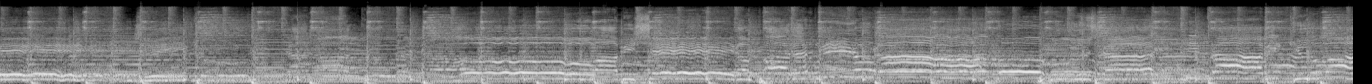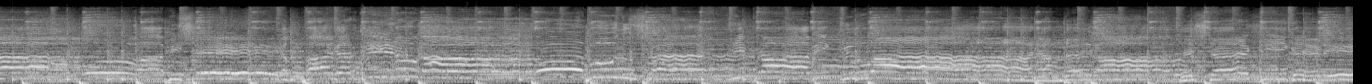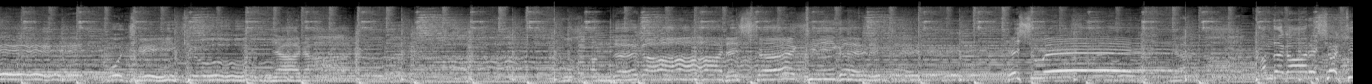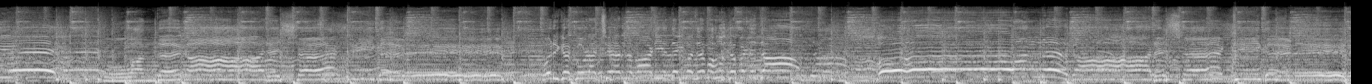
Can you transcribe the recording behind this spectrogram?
ഞാനാ. അന്ധകാര ശക്തികളെ. യേശുവേ. അന്ധകാര ശക്തിയെ. അന്ധകാര ശക്തികളെ. ഒരിക്കൽ കൂടെ ചേർന്ന് പാടിയ ദൈവത്തെ മഹത്വപ്പെടുത്താം. ഓ അന്ധകാര ശക്തികളെ.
